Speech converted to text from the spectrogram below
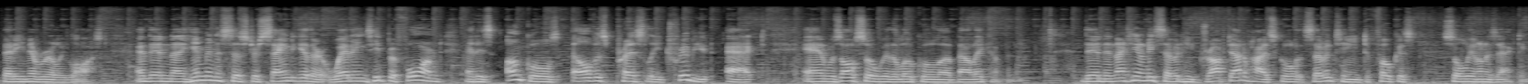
that he never really lost. And then uh, him and his sister sang together at weddings. He performed at his uncle's Elvis Presley tribute act and was also with a local uh, ballet company. Then in 1997, he dropped out of high school at 17 to focus solely on his acting.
